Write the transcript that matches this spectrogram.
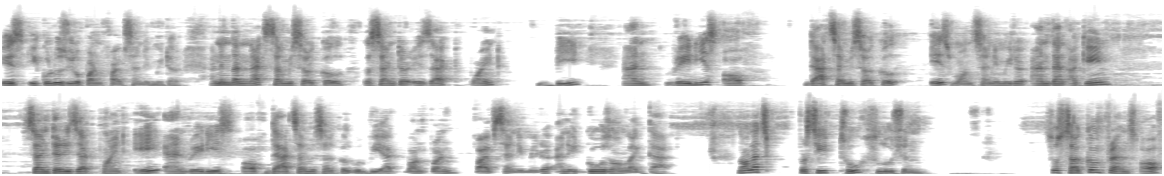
is equal to 0.5 centimeter and in the next semicircle the center is at point B and radius of that semicircle is 1 centimeter and then again center is at point A and radius of that semicircle would be at 1.5 centimeter and it goes on like that. Now let's proceed through solution. So circumference of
